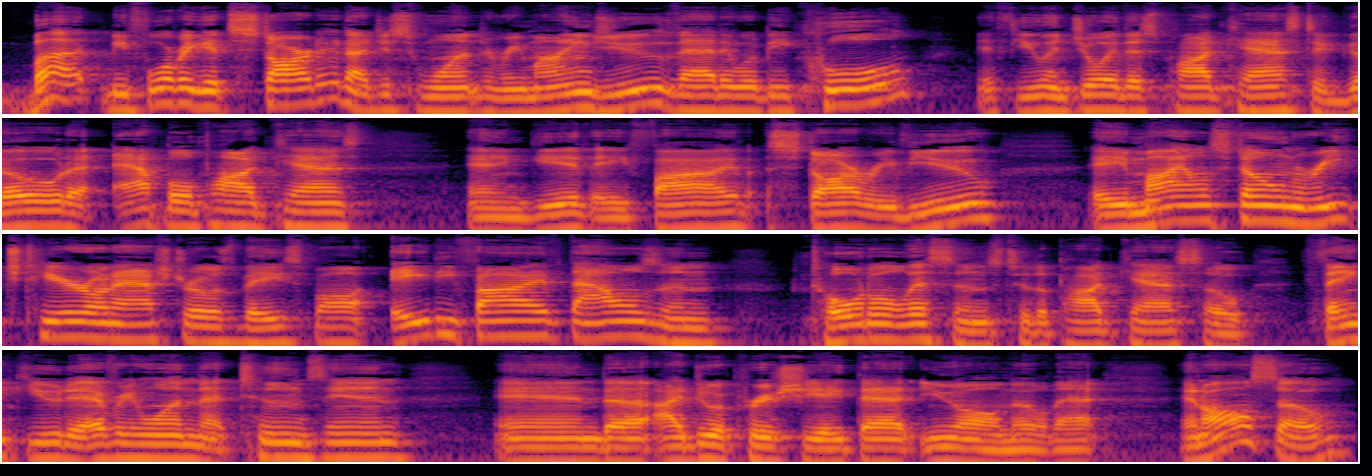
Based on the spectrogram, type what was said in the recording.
But before we get started, I just want to remind you that it would be cool if you enjoy this podcast to go to Apple Podcast and give a five star review a milestone reached here on Astros Baseball 85,000 total listens to the podcast. So thank you to everyone that tunes in. And uh, I do appreciate that. You all know that. And also,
